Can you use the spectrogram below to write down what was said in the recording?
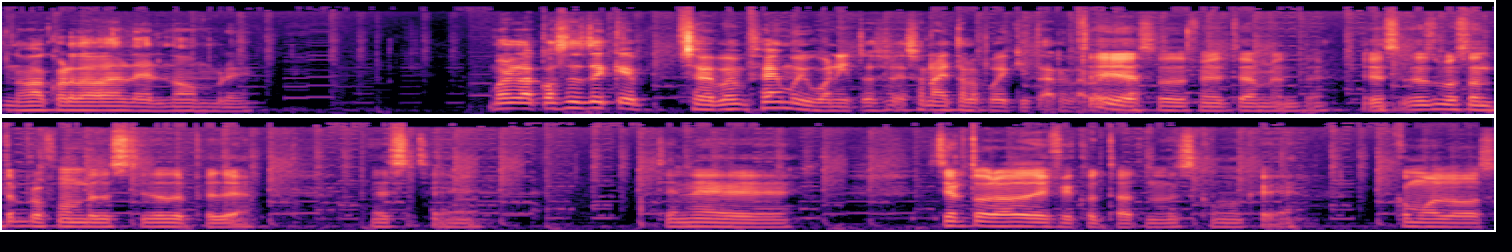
no me acordaba del nombre. Bueno, la cosa es de que se ve, se ve muy bonito. Eso, eso nadie te lo puede quitar, la Sí, verdad. eso definitivamente. Es, es bastante profundo el estilo de pelea. Este tiene cierto grado de dificultad, no es como que como los,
